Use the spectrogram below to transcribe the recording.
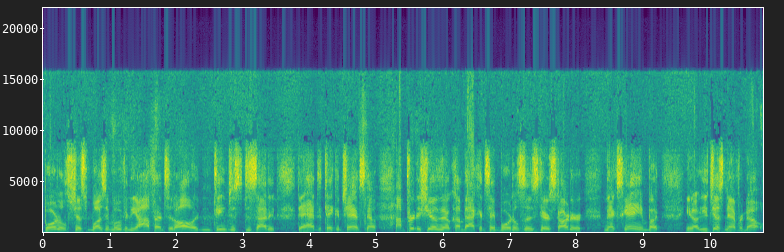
Bortles just wasn't moving the offense at all, and the team just decided they had to take a chance. Now, I'm pretty sure they'll come back and say Bortles is their starter next game, but you know, you just never know.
